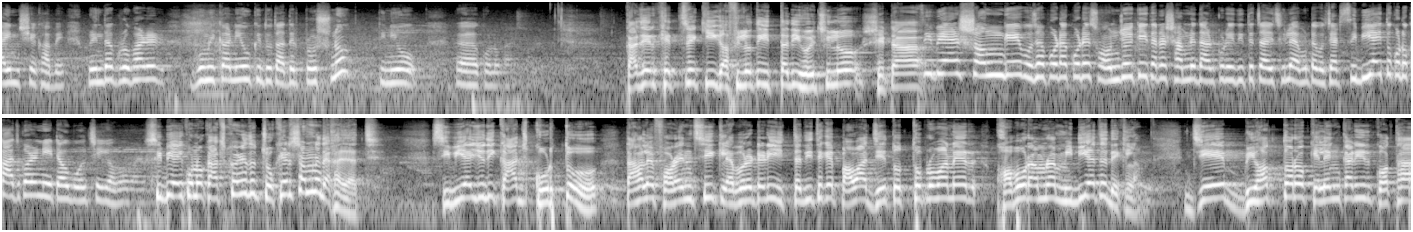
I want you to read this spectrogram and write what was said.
আইন শেখাবে। বৃন্দা গ্রোভারের ভূমিকা নিয়েও কিন্তু তাদের প্রশ্ন তিনিও কোনো কাজ কাজের ক্ষেত্রে কি গাফিলতি ইত্যাদি হয়েছিল সেটা সিবিআইয়ের সঙ্গে বোঝাপড়া করে সঞ্জয়কেই তারা সামনে দাঁড় করিয়ে দিতে চাইছিল এমনটা বলছে। আর সিবিআই তো কোনো কাজ করেনি এটাও বলছে এই সিবিআই কোনো কাজ করেনি তো চোখের সামনে দেখা যাচ্ছে। সিবিআই যদি কাজ করতো তাহলে ফরেন্সিক ল্যাবরেটরি ইত্যাদি থেকে পাওয়া যে তথ্য প্রমাণের খবর আমরা মিডিয়াতে দেখলাম যে বৃহত্তর কেলেঙ্কারির কথা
